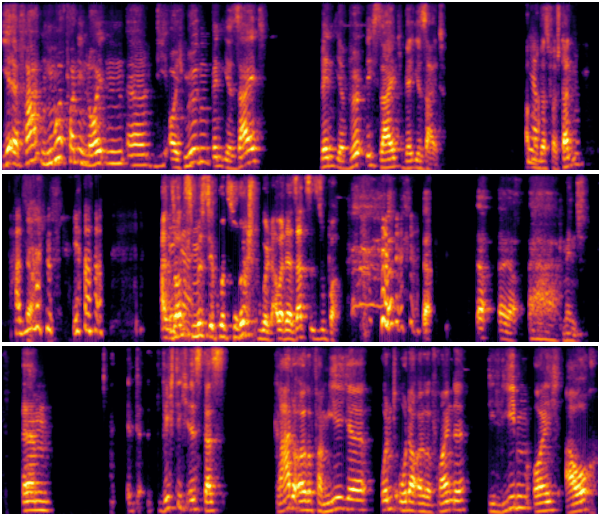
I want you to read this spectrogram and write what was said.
Ihr erfahrt nur von den Leuten, äh, die euch mögen, wenn ihr seid, wenn ihr wirklich seid, wer ihr seid. Hat Ja. man das verstanden? Hat Ja. man, ja. Ansonsten Egal. müsst ihr kurz zurückspulen, aber der Satz ist super. ja, ja, ja. Ah, Mensch. Ähm, wichtig ist, dass gerade eure Familie und oder eure Freunde, die lieben euch auch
